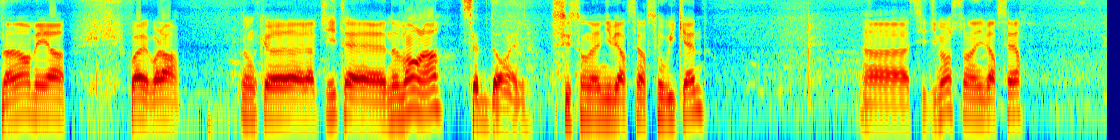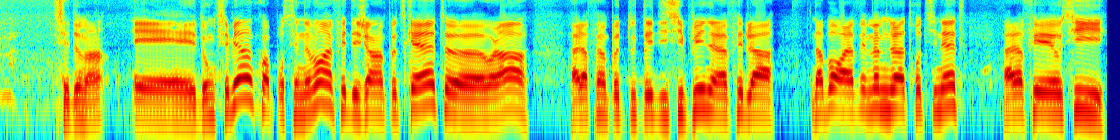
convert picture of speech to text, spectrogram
Non, non, mais euh, ouais, voilà. Donc euh, la petite, euh, 9 ans là, Seb Dorel. c'est son anniversaire ce week-end. Euh, c'est dimanche son anniversaire. C'est demain. Et donc c'est bien quoi, pour ses 9 ans, elle fait déjà un peu de skate, euh, voilà. Elle a fait un peu de toutes les disciplines, elle a fait de la. D'abord, elle a fait même de la trottinette. Elle a fait aussi.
